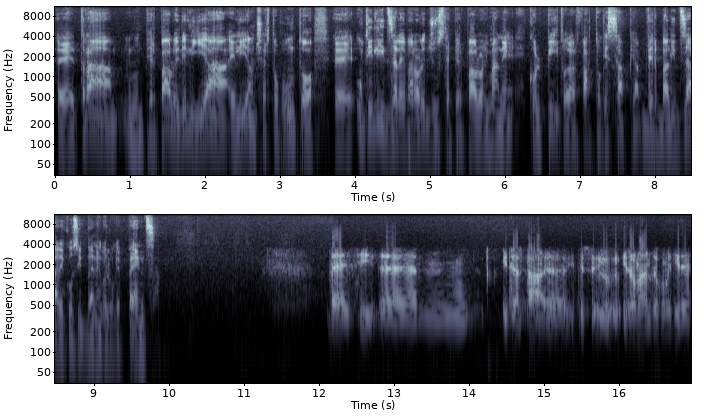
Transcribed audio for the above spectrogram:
eh, tra mm, Pierpaolo ed Elia, Elia a un certo punto eh, utilizza le parole giuste e Pierpaolo rimane colpito dal fatto che sappia verbalizzare così bene quello che pensa. Beh sì, ehm, in realtà eh, questo, il romanzo, come dire,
